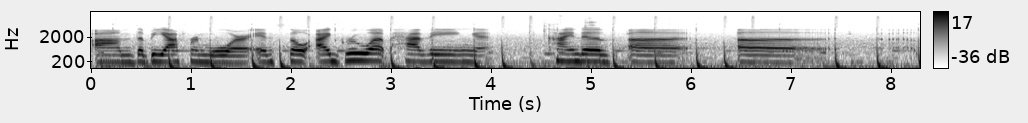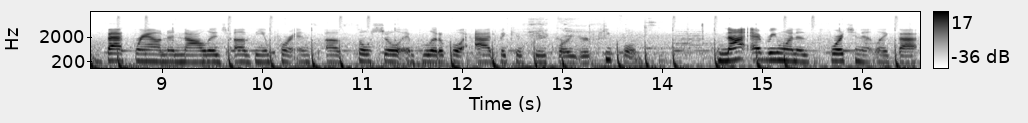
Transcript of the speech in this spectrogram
um, the Biafran War. And so I grew up having kind of a, a background and knowledge of the importance of social and political advocacy for your people not everyone is fortunate like that.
